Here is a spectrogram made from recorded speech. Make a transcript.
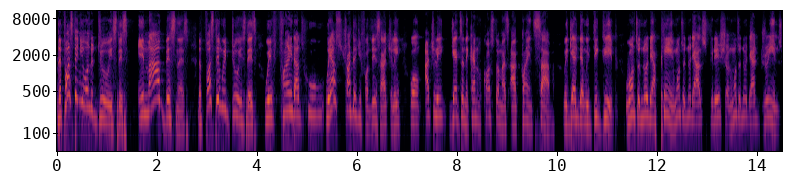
the first thing you want to do is this in our business the first thing we do is this we find out who we have strategy for this actually for actually getting the kind of customers our clients serve we get them we dig deep. We want to know their pain. We want to know their aspiration. We want to know their dreams.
